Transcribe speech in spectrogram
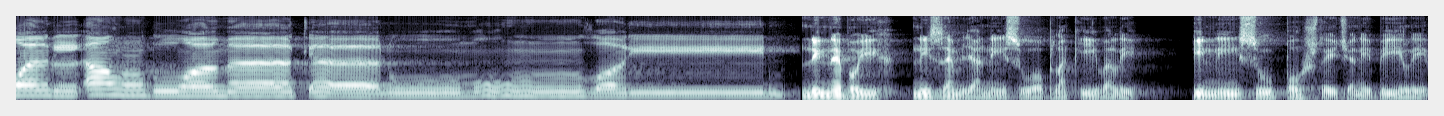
wal ardu wa ma kanu munzarin. Ni nebo ih, ni zemlja nisu oplakivali i nisu pošteđeni bili.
